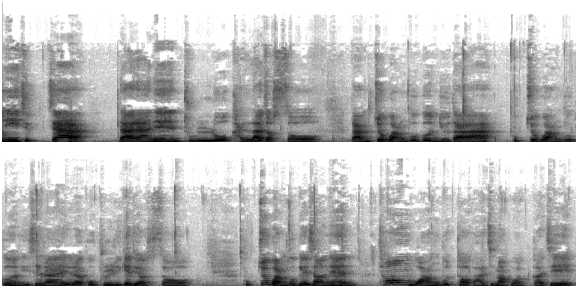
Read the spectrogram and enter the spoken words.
솔로몬이 즉자 나라는 둘로 갈라졌어. 남쪽 왕국은 유다, 북쪽 왕국은 이스라엘이라고 불리게 되었어. 북쪽 왕국에서는 처음 왕부터 마지막 왕까지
